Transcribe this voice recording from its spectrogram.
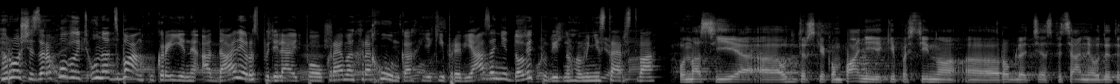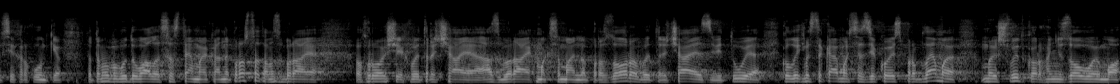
Гроші зараховують у Нацбанк України, а далі розподіляють по окремих рахунках, які прив'язані до відповідного міністерства. У нас є е, аудиторські компанії, які постійно е, роблять спеціальні аудити всіх рахунків. Тобто ми побудували систему, яка не просто там збирає гроші, їх витрачає, а збирає їх максимально прозоро, витрачає, звітує. Коли ми стикаємося з якоюсь проблемою, ми швидко організовуємо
